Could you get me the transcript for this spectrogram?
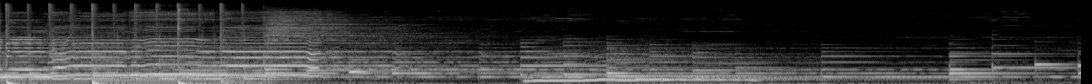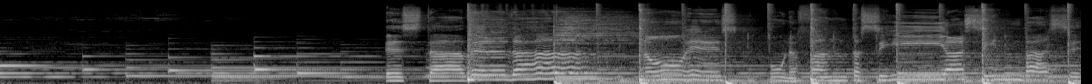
verdad. Mm. Esta verdad no es una fantasía sin base,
